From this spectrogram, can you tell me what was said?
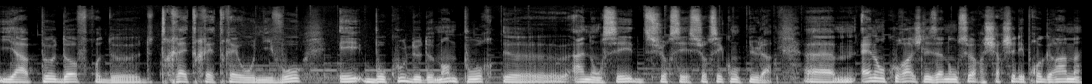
Il y a peu d'offres de, très très très haut niveau et beaucoup de demandes pour euh, annoncer sur ces, sur ces contenus-là. Euh, elle encourage les annonceurs à chercher des programmes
